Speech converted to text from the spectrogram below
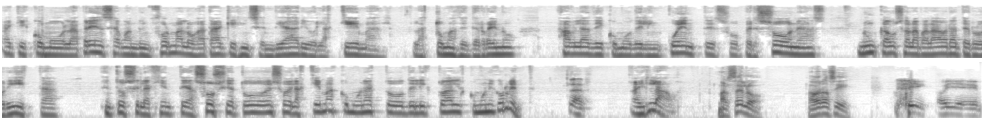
Aquí, como la prensa cuando informa los ataques incendiarios, las quemas, las tomas de terreno, habla de como delincuentes o personas, nunca usa la palabra terrorista, entonces la gente asocia todo eso de las quemas como un acto delictual común y corriente. Claro. Aislado. Marcelo, ahora sí. Sí, oye,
